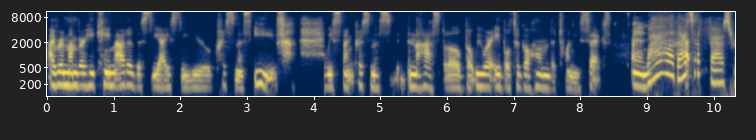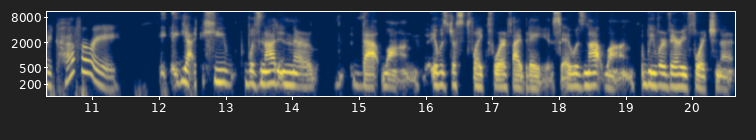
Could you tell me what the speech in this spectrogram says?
I remember he came out of the CICU Christmas Eve. We spent Christmas in the hospital, but we were able to go home the 26th. And wow, that's I, a fast recovery. Yeah, he was not in there that long. It was just like four or five days. It was not long. We were very fortunate.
